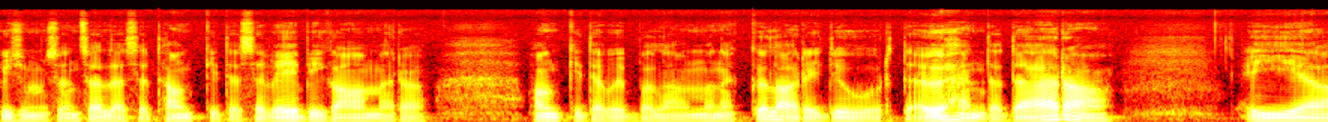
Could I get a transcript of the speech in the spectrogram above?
küsimus on selles, et hankida see veebikaamera, hankida võib-olla mõned kõlarid juurde, ühendada ära äh, ja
